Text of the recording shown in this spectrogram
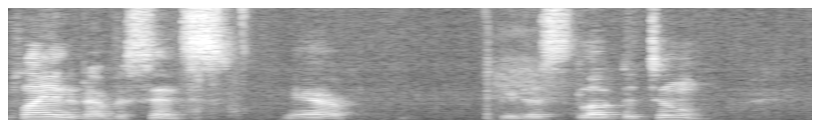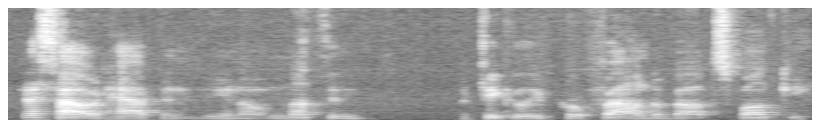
Playing it ever since. Yeah, we just loved the tune. That's how it happened. You know, nothing particularly profound about Spunky.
